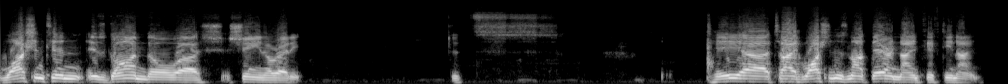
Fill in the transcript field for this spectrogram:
Washington is gone though, uh, Shane already. It's hey uh, Ty. Washington's not there in nine fifty nine.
